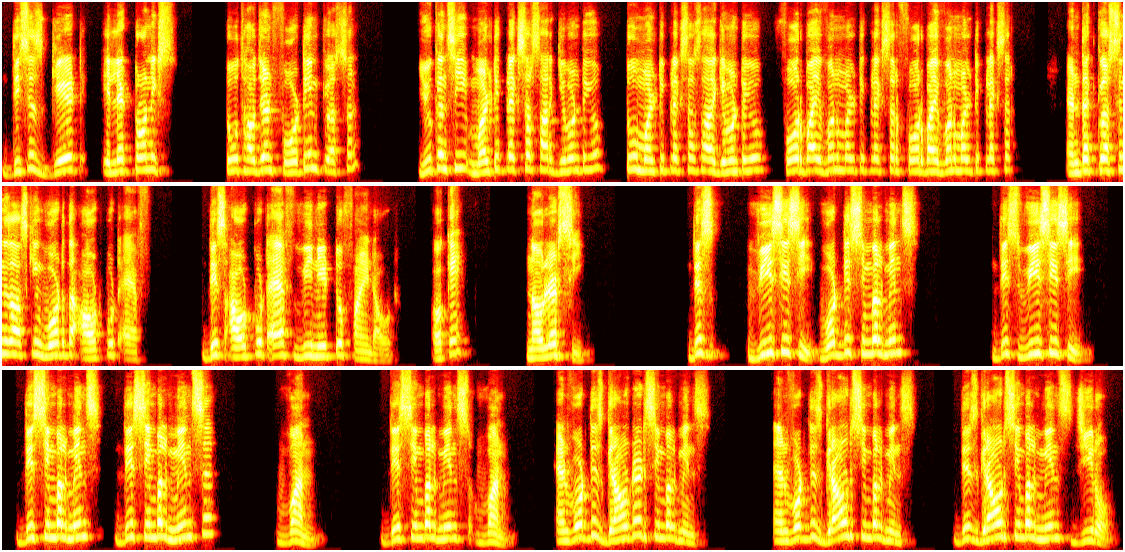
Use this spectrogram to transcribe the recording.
this is gate electronics 2014 question. You can see multiplexers are given to you. Two multiplexers are given to you. 4 by 1 multiplexer 4 by 1 multiplexer. And the question is asking what the output f. This output f we need to find out. Okay? Now let's see. This vcc what this symbol means? This vcc this symbol means this symbol means 1 this symbol means 1 and what this grounded symbol means and what this ground symbol means? This ground symbol means 0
